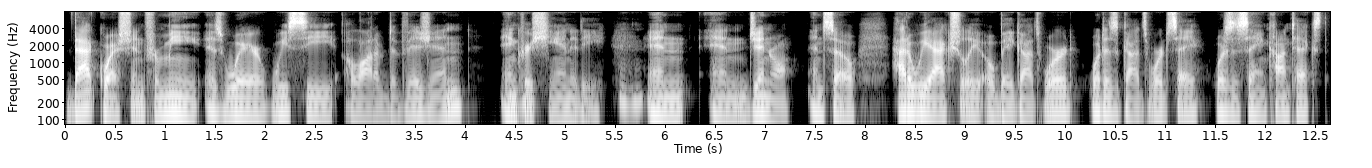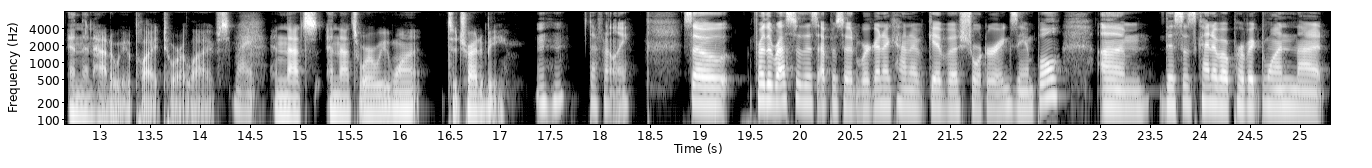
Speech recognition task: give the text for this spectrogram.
that question for me is where we see a lot of division in Mhm. Christianity Mhm. in in general. And so, how do we actually obey God's word? What does God's word say? What does it say in context? And then how do we apply it to our lives? Right. And that's and that's where we want to try to be. hmm definitely. So for the rest of this episode, we're going to kind of give a shorter example. Um, this is kind of a perfect one that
